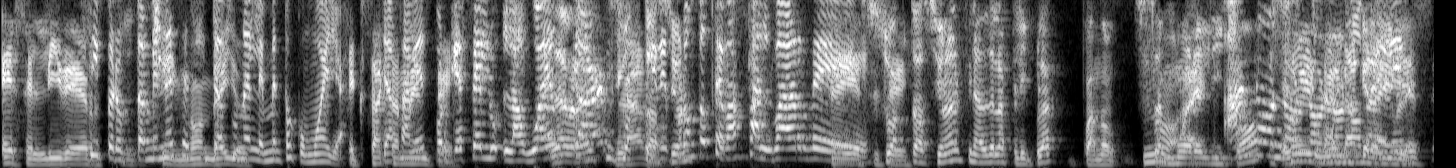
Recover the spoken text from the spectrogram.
es el líder. Sí, pero también necesitas un elemento como ella. Exactamente. Ya sabes, porque es la wild card que, de pronto te va a salvar de su actuación al final de la película cuando se muere el hijo. Ah, no, no, no, no, increíble. Es,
